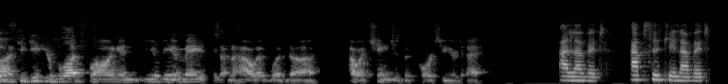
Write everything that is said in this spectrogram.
uh, could get your blood flowing, and you'd be Mhm. amazed on how it would uh, how it changes the course of your day. I love it. Absolutely love it.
